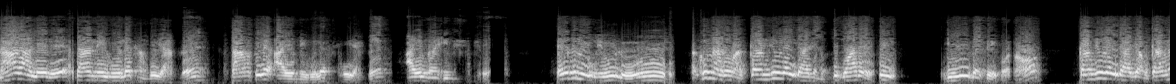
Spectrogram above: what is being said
နားကလည်းပဲအတန်တွေကိုလက်ခံဖို့ရတယ်တန်ဆိုတဲ့အာယုံတွေကိုလက်ခံဖို့ရတယ်အာယုံခံအင်္ဂါဖြစ်တယ်အဲ့ဒီလိုမျိုးလို့အခုနကတော့ကံပြုတ်လိုက်တာကြောင့်ဖြစ်သွားတဲ့စိတ်ဒီလိုပဲစိတ်ပေါ့နော်ကံပြုတ်လိုက်တာကြောင့်ကံက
